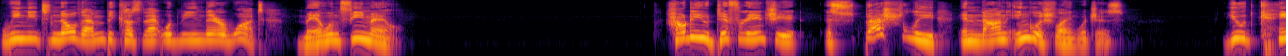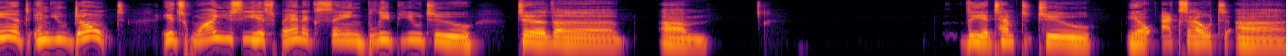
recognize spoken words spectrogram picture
we need to know them because that would mean they're what? Male and female. How do you differentiate, especially in non English languages? You can't and you don't. It's why you see Hispanics saying bleep you to to the um the attempt to you know x out uh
